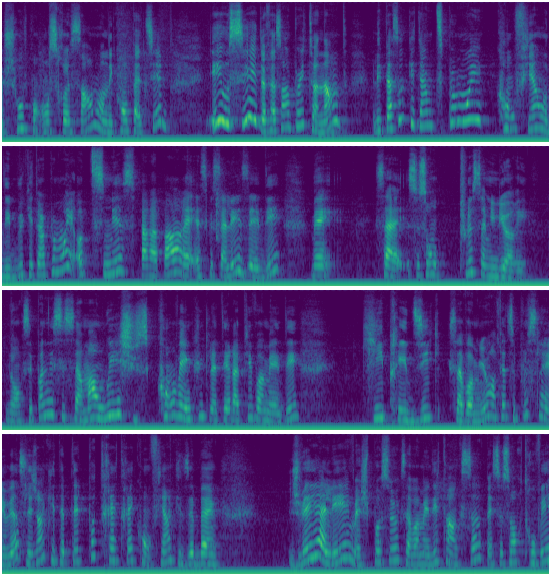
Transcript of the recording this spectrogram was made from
je trouve qu'on se ressemble, on est compatible. Et aussi, de façon un peu étonnante, les personnes qui étaient un petit peu moins confiants au début, qui étaient un peu moins optimistes par rapport à est-ce que ça les aidait, mais ça se sont plus améliorées. Donc, ce n'est pas nécessairement oui, je suis convaincue que la thérapie va m'aider qui prédit que ça va mieux. En fait, c'est plus l'inverse. Les gens qui étaient peut-être pas très, très confiants, qui disaient, ben je vais y aller, mais je suis pas sûre que ça va m'aider tant que ça. Puis, se sont retrouvés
